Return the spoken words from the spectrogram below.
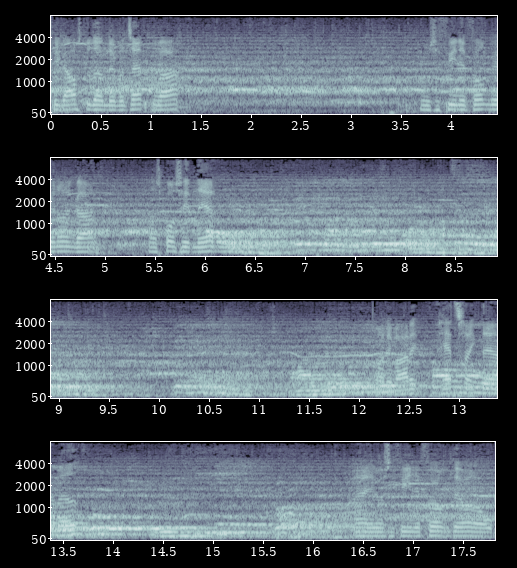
fik afsluttet, om debutanten var. Josefine Funk endnu en gang. Lad os prøve at se den her. Og det var det. Hattrick dermed. Ja, Josefine Funk, det var dog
